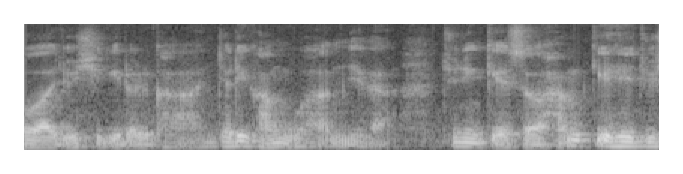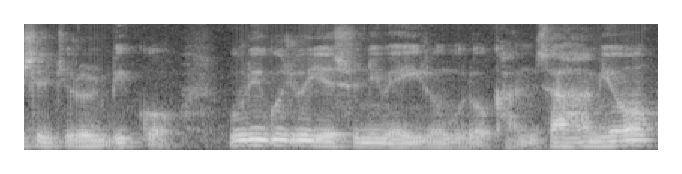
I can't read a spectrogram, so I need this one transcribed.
도와주시기를 간절히 간구합니다. 주님께서 함께 해 주실 줄을 믿고 우리 구주 예수님의 이름으로 감사하며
